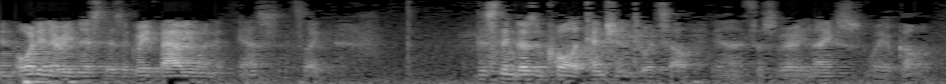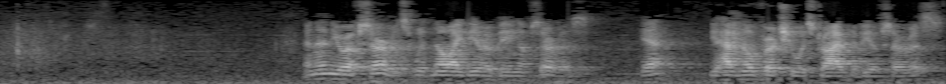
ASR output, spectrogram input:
In ordinariness, there's a great value in it, yes? It's like, this thing doesn't call attention to itself. Yeah, it's just a very nice way of going. And then you're of service with no idea of being of service. Yeah? You have no virtuous drive to be of service.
